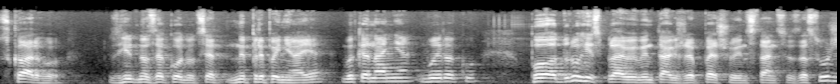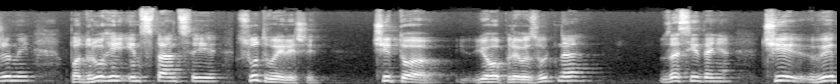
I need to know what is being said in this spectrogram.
скаргу згідно закону, це не припиняє виконання вироку. По другій справі він також першою інстанцію засуджений. По другій інстанції суд вирішить, чи то його привезуть на засідання, чи він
